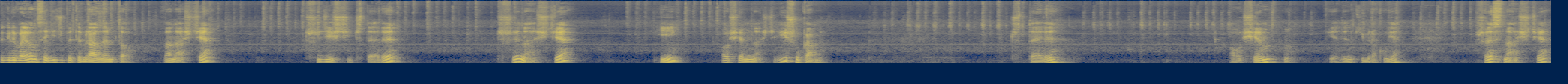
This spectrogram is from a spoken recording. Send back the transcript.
Wygrywające liczby tym razem to 12, 34, 13 i 18. I szukamy. 4, 8, no, jedynki brakuje, 16,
